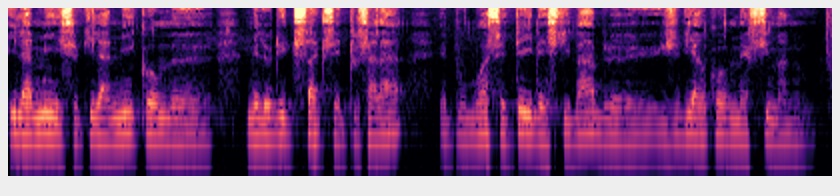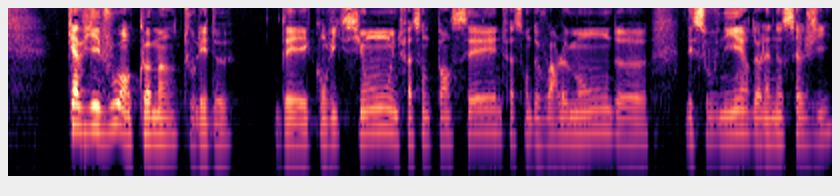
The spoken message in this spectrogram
il a mis ce qu'il a mis comme euh, mélodie de sax et tout ça là. Et pour moi, c'était inestimable. Je dis encore merci Manu. Qu'aviez-vous en commun tous les deux? Des convictions, une façon de penser, une façon de voir le monde, euh, des souvenirs, de la nostalgie?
